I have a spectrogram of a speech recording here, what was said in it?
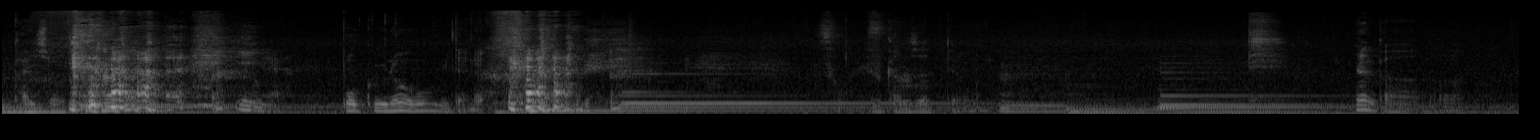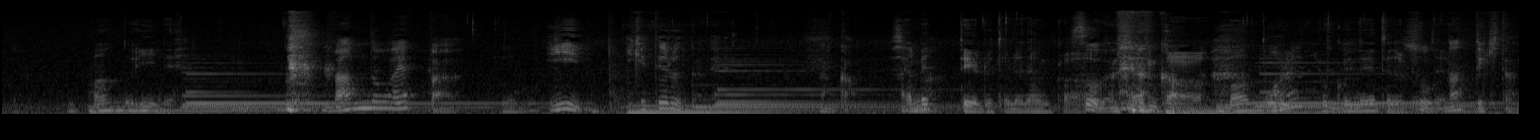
うん。会場。いいね僕のみたいな。そうでいい感じだったようんなんかバンドいいね、バンドはやっぱうん。いいいけてるんだね。なんか喋っているとねなんか。そうだねなんかバンドよくねってなるよそうなっねてきたね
